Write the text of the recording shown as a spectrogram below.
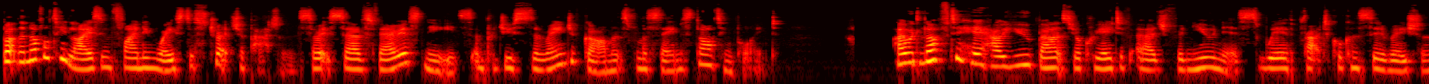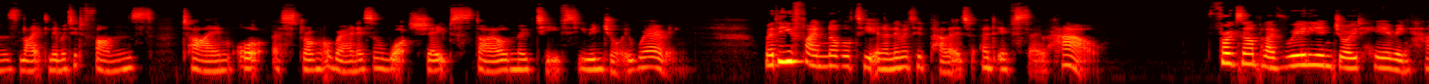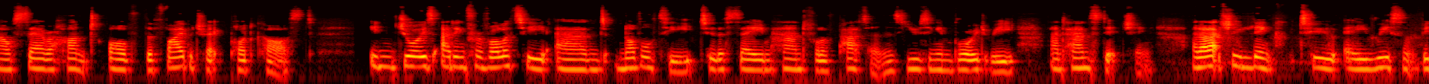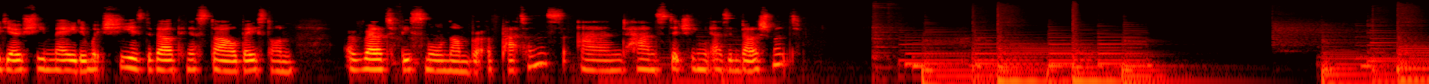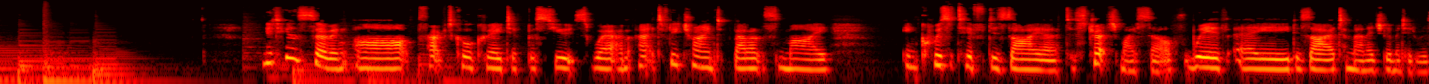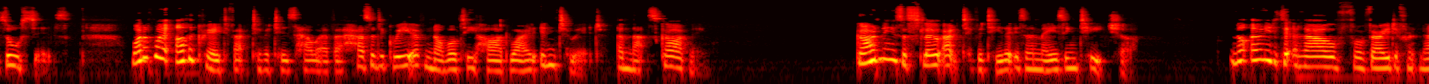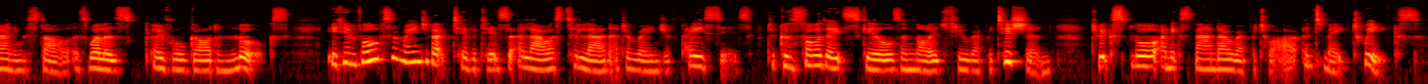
But the novelty lies in finding ways to stretch a pattern so it serves various needs and produces a range of garments from the same starting point. I would love to hear how you balance your creative urge for newness with practical considerations like limited funds, time, or a strong awareness of what shapes, style, and motifs you enjoy wearing. Whether you find novelty in a limited palette, and if so, how. For example, I've really enjoyed hearing how Sarah Hunt of the Fibretrek podcast enjoys adding frivolity and novelty to the same handful of patterns using embroidery and hand stitching. And I'll actually link to a recent video she made in which she is developing a style based on a relatively small number of patterns and hand stitching as embellishment. Knitting and sewing are practical creative pursuits where I'm actively trying to balance my inquisitive desire to stretch myself with a desire to manage limited resources. One of my other creative activities, however, has a degree of novelty hardwired into it, and that's gardening. Gardening is a slow activity that is an amazing teacher. Not only does it allow for a very different learning style as well as overall garden looks, it involves a range of activities that allow us to learn at a range of paces, to consolidate skills and knowledge through repetition, to explore and expand our repertoire, and to make tweaks.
